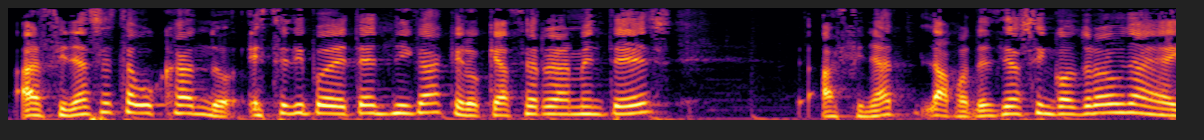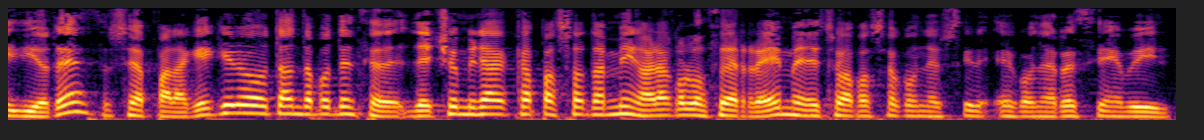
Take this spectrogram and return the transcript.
al final se está buscando este tipo de técnica que lo que hace realmente es al final la potencia sin control es una idiotez. O sea, ¿para qué quiero tanta potencia? De hecho, mira qué ha pasado también ahora con los DRM. De hecho, ha pasado con el, eh, con el Resident Evil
